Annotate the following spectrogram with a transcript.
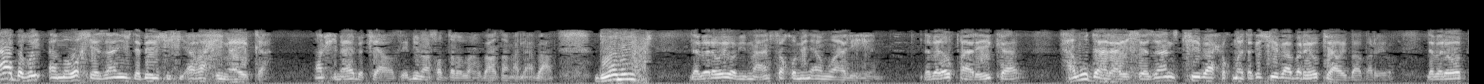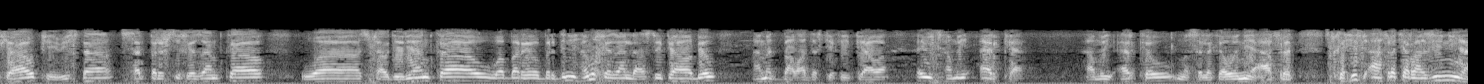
ئا بەهۆی ئەمەوە خێزانیش حیمایە بکە أم حماية بفيعة بما فضل الله بعضهم على بعض. دومي لبروي وبما أنفقوا من أموالهم. لەبەرەو پارەی کە هەموو دارایی خێزان چی با حکوومەتەکە چی با بەڕێەوە پیاوی با بەڕێەوە لەبەرەوە پیا و پێویستە سەرپەرشتی خێزان بکە و چاودێریان بکە و بەڕێوەبردننی هەموو خێزان لە ئەستی پیاوە بێ و ئەمەد باڵا دەستەکەی پیاوە. ئەویش هەمووی ئەرکە هەمووی ئەرکە و مەسلەکەەوە نییە ئافرەت. کە هیچ ئافرەتی ڕازی نییە.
